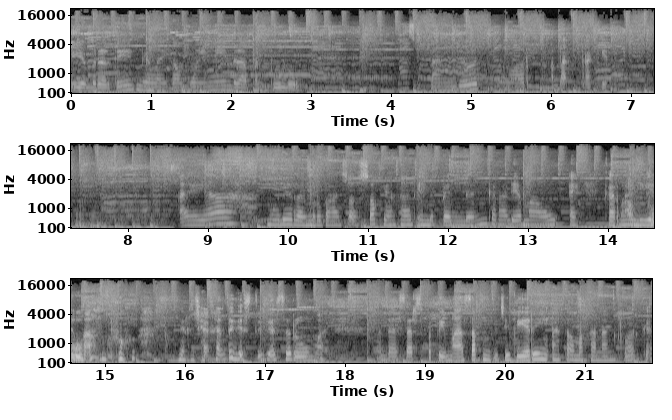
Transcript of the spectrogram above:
iya berarti nilai kamu ini 80 lanjut nomor 4 terakhir ayah modern merupakan sosok yang sangat independen karena dia mau eh karena mampu. dia mampu mengerjakan tugas-tugas rumah mendasar seperti masak, mencuci piring atau makanan keluarga.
